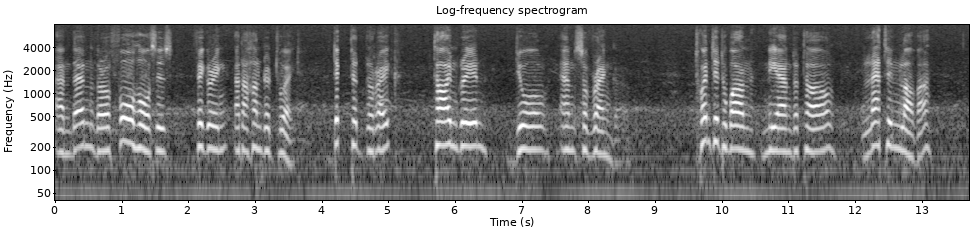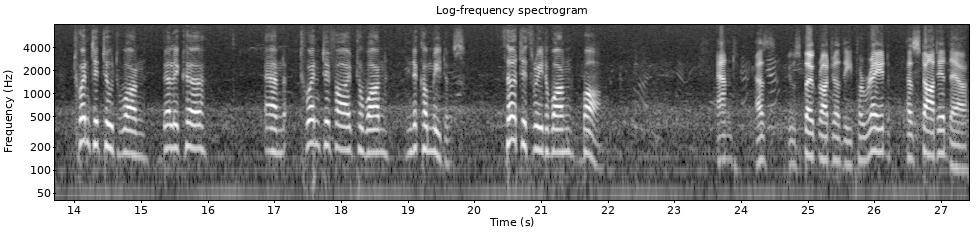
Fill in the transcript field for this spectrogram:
and then there are four horses figuring at 100 to 8. Dicta Drake, Time Green, Duel, and Sovrango. 20 to 1 Neanderthal, Latin Lover, 22 to 1 Bellicoeur, and 25 to 1 Nicomedes. 33 to 1 Bar. And as you spoke, Roger, the parade has started. They're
